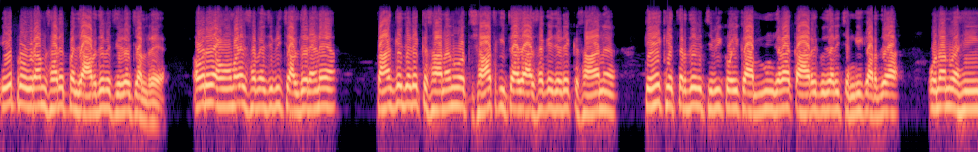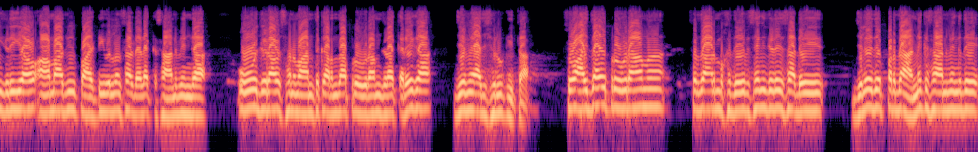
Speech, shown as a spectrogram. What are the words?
ਇਹ ਪ੍ਰੋਗਰਾਮ ਸਾਰੇ ਪੰਜਾਬ ਦੇ ਵਿੱਚ ਜਿਹੜੇ ਚੱਲ ਰਹੇ ਆ। ਔਰ ਇਹ ਆਉਣ ਵਾਲੇ ਸਮੇਂ 'ਚ ਵੀ ਚੱਲਦੇ ਰਹਿਣੇ ਆ, ਤਾਂ ਕਿ ਜਿਹੜੇ ਕਿਸਾਨਾਂ ਨੂੰ ਉਤਸ਼ਾਹਤ ਕੀਤਾ ਜਾ ਸਕੇ, ਜਿਹੜੇ ਕਿਸਾਨ ਕਿਸੇ ਖੇਤਰ ਦੇ ਵਿੱਚ ਵੀ ਕੋਈ ਕੰਮ, ਜਿਹੜਾ ਕਾਰਗੁਜ਼ਾਰੀ ਚੰਗੀ ਕਰਦੇ ਆ, ਉਹਨਾਂ ਨੂੰ ਅਸੀਂ ਜਿਹੜੀ ਆ ਉਹ ਆਮ ਆਦਮੀ ਪਾਰਟੀ ਵੱਲੋਂ ਸਾਡਾ ਜਿਹੜਾ ਕਿਸਾਨ ਵਿੰਗ ਆ, ਉਹ ਜਿਹੜਾ ਉਹ ਸਨਮਾਨਿਤ ਕਰਨ ਦਾ ਪ੍ਰੋਗਰਾਮ ਜਿਹੜਾ ਕਰੇਗਾ, ਜਿਵੇਂ ਅੱਜ ਸ਼ੁਰੂ ਕੀਤਾ। ਸੋ ਅੱਜ ਦਾ ਇਹ ਪ੍ਰੋਗਰਾਮ ਸਰਦਾਰ ਮੁਖਦੇਵ ਸਿੰਘ ਜਿਹੜੇ ਸਾਡੇ ਜ਼ਿਲ੍ਹੇ ਦੇ ਪ੍ਰਧਾਨ ਨੇ ਕਿਸਾਨ ਵਿੰਗ ਦੇ,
